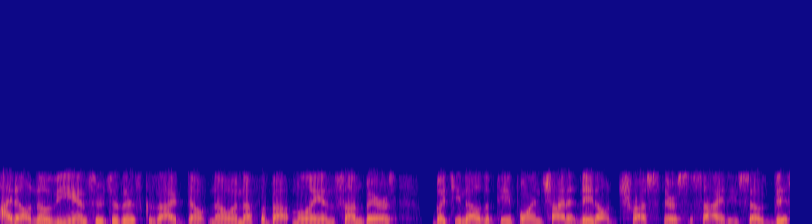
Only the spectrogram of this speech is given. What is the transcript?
I don't know the answer to this because I don't know enough about Malayan sun bears. But you know, the people in China, they don't trust their society. So this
